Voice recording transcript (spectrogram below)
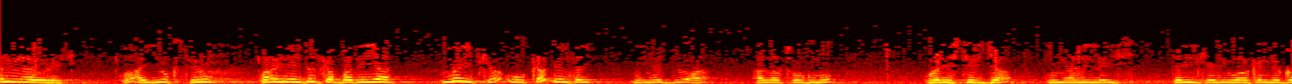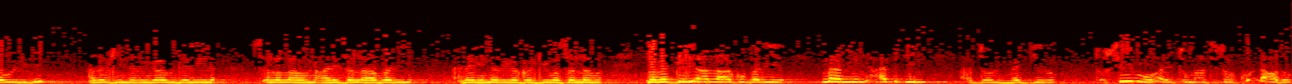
alulaa horeysa wa an yukthiru waa inay dadka badiyaan meydka uu ka dhintay min adducaa alla tuugmo walistirjaac inaa lileysi daliilkeedii waa kan liqowligii hadalkii nabiga u daliila sala allahu naxariis allaha badiye caleyhi nabiga korkii wasalama nabadgelyo allaha ku badiye maa min cabdin addoon ma jiro. Tusiibuhu ay tumaatiso ku dhacdo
